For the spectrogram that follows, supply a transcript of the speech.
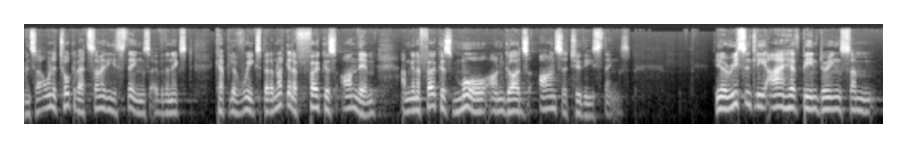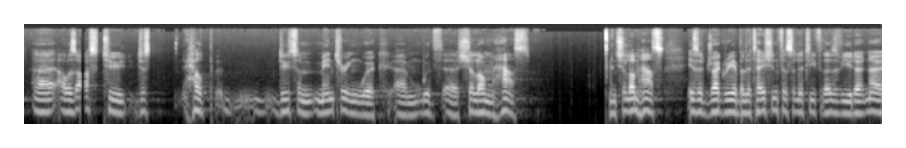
And so I want to talk about some of these things over the next couple of weeks, but I'm not going to focus on them. I'm going to focus more on God's answer to these things. You know, recently I have been doing some, uh, I was asked to just help do some mentoring work um, with uh, Shalom House. And Shalom House is a drug rehabilitation facility. For those of you who don't know,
